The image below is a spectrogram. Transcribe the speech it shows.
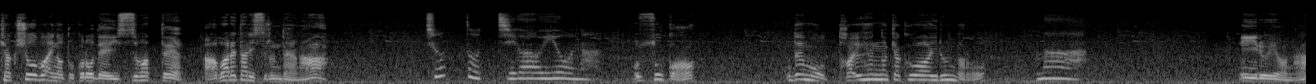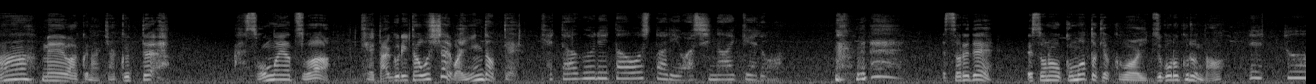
客商売のところで居座って暴れたりするんだよな。ちょっと違うような。そうか？でも大変な客はいるんだろまあ。いるよな迷惑な客ってそんなやつはけたぐり倒しちゃえばいいんだって。けたぐり倒したりはしないけど。それでその困った客はいつ頃来るんだ？えっと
